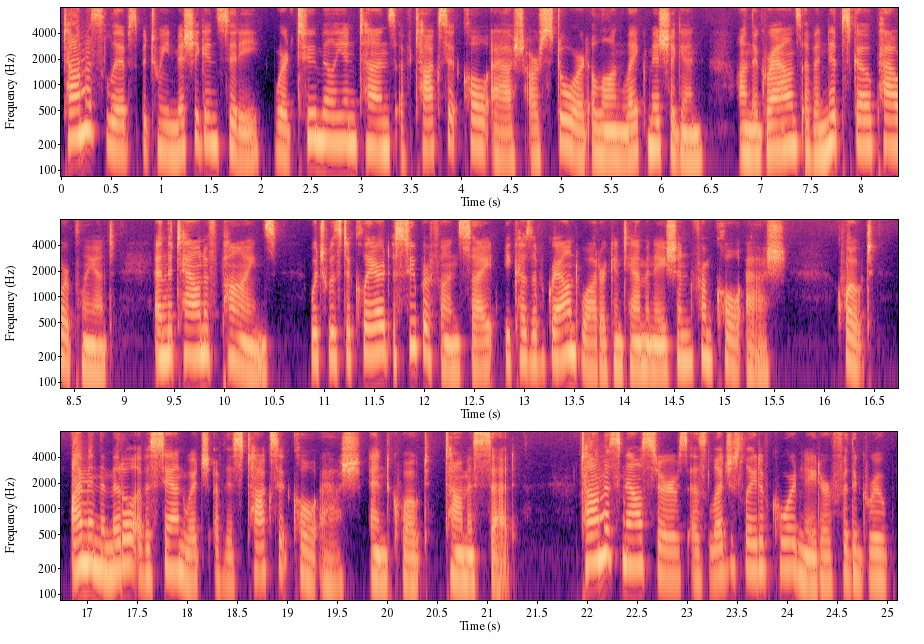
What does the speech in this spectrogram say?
Thomas lives between Michigan City, where 2 million tons of toxic coal ash are stored along Lake Michigan on the grounds of a NIPSCO power plant, and the town of Pines, which was declared a Superfund site because of groundwater contamination from coal ash. Quote, I'm in the middle of a sandwich of this toxic coal ash, end quote, Thomas said. Thomas now serves as legislative coordinator for the group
